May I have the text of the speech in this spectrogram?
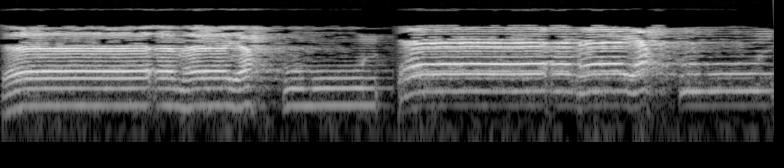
ساء ما يحكمون. ساء ما يحكمون.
